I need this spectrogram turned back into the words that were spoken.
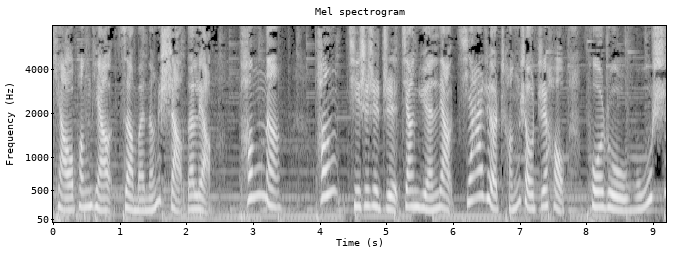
调，烹调怎么能少得了烹呢？烹其实是指将原料加热成熟之后，泼入无湿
